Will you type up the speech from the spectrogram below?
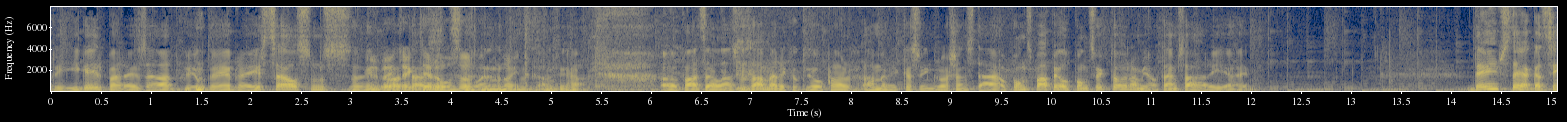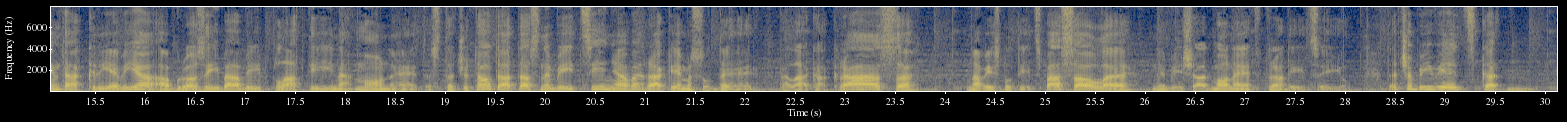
Rīga ir pareizā atbilde ebreju izcelsmes. Gribēju teikt, Jeruzalem. No it kā. Pārcēlās uz Ameriku, kļuva par Amerikas vingrošanas tēvu. Punkts papildu punkts Viktoram, jautājums Ārijai. 19. gadsimtā Krievijā apgrozībā bija platīna monētas, taču tautā tas nebija cieņā vairāk iemeslu dēļ. Pelēkā krāsa, nav izplatīts pasaulē, nebija šāda monētu tradīciju. Taču bija vietas, ka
